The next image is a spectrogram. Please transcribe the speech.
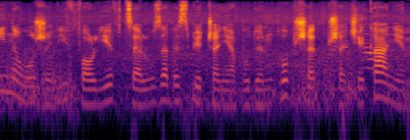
i nałożyli folię w celu zabezpieczenia budynku przed przeciekaniem.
